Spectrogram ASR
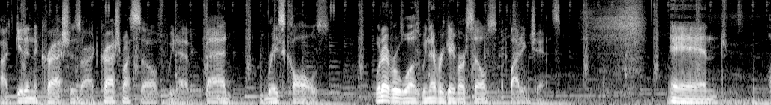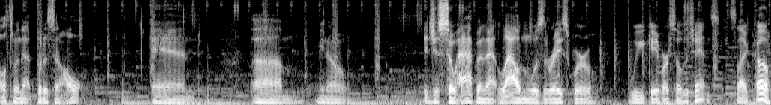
I'd get into crashes, or I'd crash myself. We'd have bad race calls. Whatever it was, we never gave ourselves a fighting chance. And ultimately, that put us in a hole. And, um, you know, it just so happened that Loudon was the race where we gave ourselves a chance. It's like, oh,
